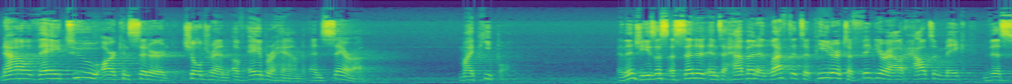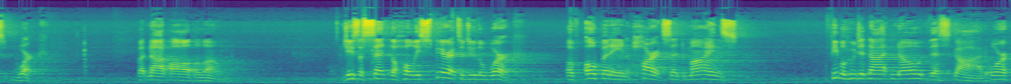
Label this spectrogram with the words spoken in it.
Now they too are considered children of Abraham and Sarah, my people. And then Jesus ascended into heaven and left it to Peter to figure out how to make this work, but not all alone. Jesus sent the Holy Spirit to do the work of opening hearts and minds people who did not know this God or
